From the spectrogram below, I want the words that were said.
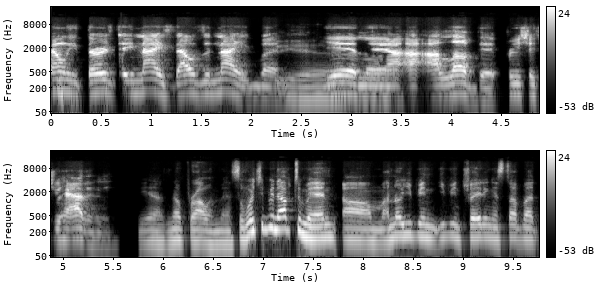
telling you, Thursday nights, that was the night. But yeah, yeah, man, I, I, loved it. Appreciate you having me. Yeah, no problem, man. So what you been up to, man? Um, I know you've been you've been trading and stuff, but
